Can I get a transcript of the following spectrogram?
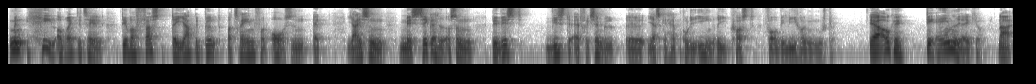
Men helt oprigtigt talt, det var først, da jeg begyndte at træne for et år siden, at jeg sådan med sikkerhed og sådan bevidst vidste, at for eksempel, øh, jeg skal have proteinrig kost for at vedligeholde mine muskler. ja, okay. Det anede jeg ikke jo. Nej.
